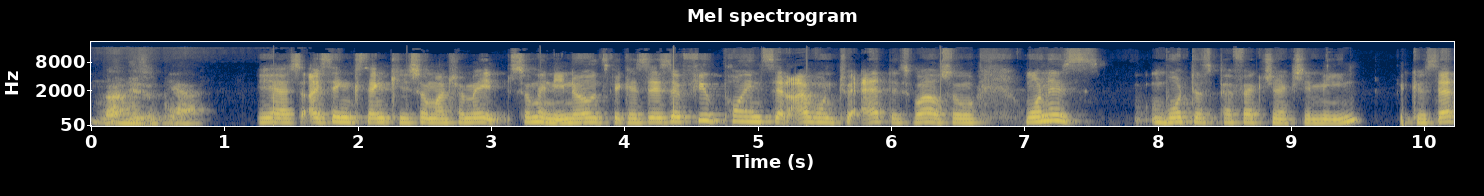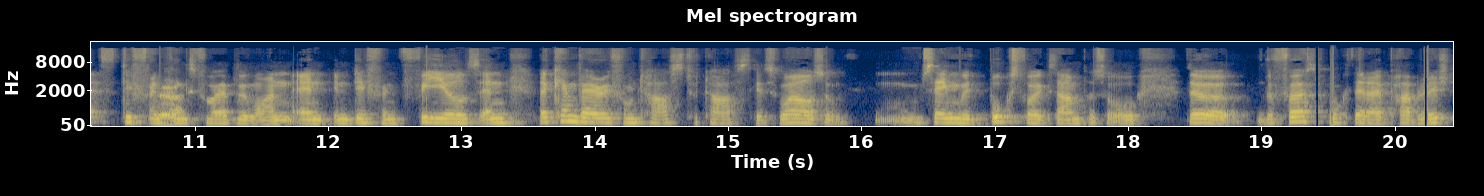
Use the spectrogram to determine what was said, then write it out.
That mm, is important. Yeah. Yes, I think thank you so much. I made so many notes because there's a few points that I want to add as well. So one is what does perfection actually mean? because that's different yeah. things for everyone and in different fields and that can vary from task to task as well so mm, same with books for example so the the first book that i published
